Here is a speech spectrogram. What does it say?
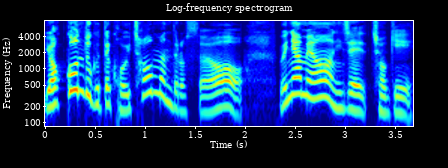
여권도 그때 거의 처음 만들었어요. 왜냐면 이제 저기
